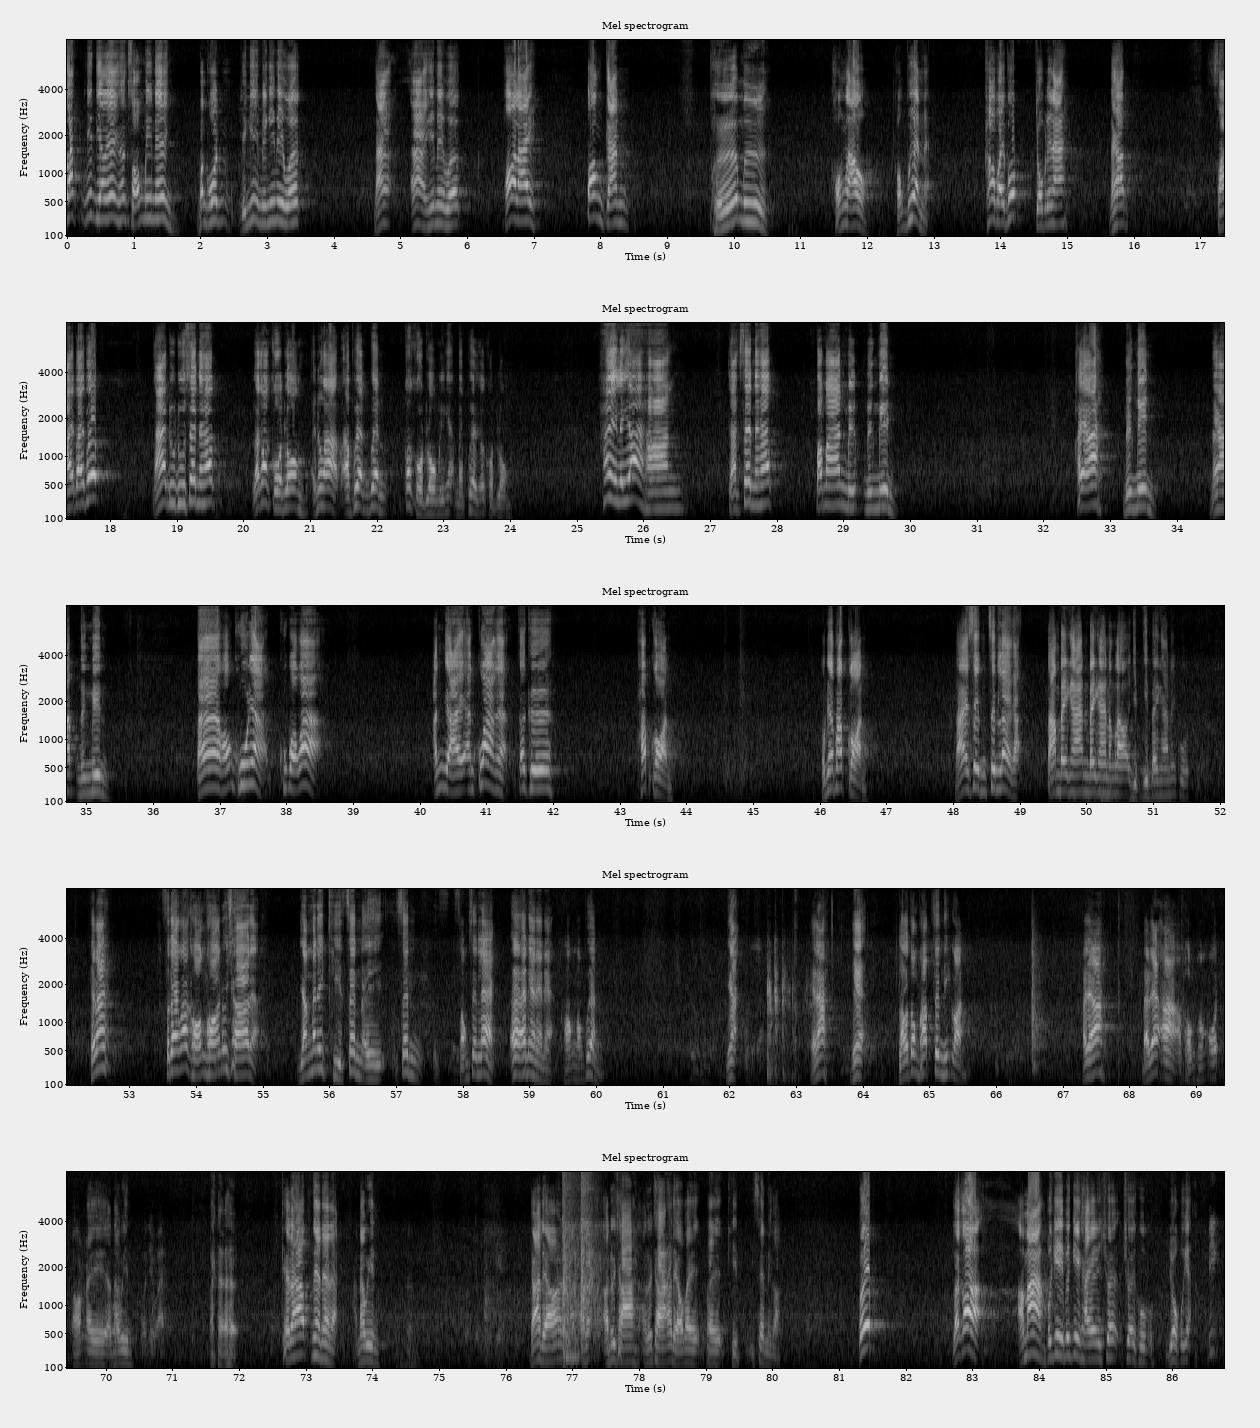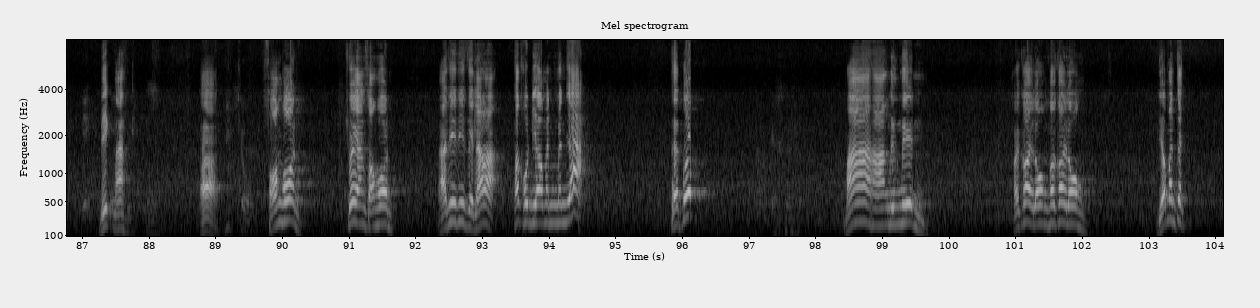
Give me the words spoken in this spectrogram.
สักนิดเดียวเองสักสองมิลเอง บางคนอย่างนี้อย่างนี้ไม่เวิร์กนะอ่าอย่างนี้ไม่เวิร์กเพราะอะไร ป้องกัน เผลอมือของเราของเพื่อนเน่ยเข้าไปปุ๊บจบเลยนะนะครับสายไปปุ๊บนะดูดูเส้นนะครับ แล้วก็กดลงไอ้นู้นว่าอะเพื่อนเพื่อนก็กดลงอย่างเงี้ยแบบเพื่อนก็กดลง ให้ระยะห่างจากเส้นนะครับ ประมาณหนึ่งหนึ่งมิลใครอะหนึ่งมิลนะครับหนึ่งมิล แต่ของครูเนี่ยครูบอกว่า อันใหญ่อันกว้างเนี่ยก็คือ พับก่อน ตรงนี้พับก่อนนะไอ้เส้นเส้นแรกอะตามใบงานใบงานของเราหยิบหยิบใบงานให้ครูเห็นไหมแสดงว่าของของอนุชาเนี่ยยังไม่ได้ขีดเส้นไอ้เส้นสองเส้นแรก เอออันเนี้ยเนี่ยเนี่ยของของเพื่อน เนี่ย เห็นนะเนี่ย เราต้องพับเส้นนี้ก่อน เข้าใจปะแบบนี้อ่าของของโอ๊ตของไอ้อนาวินวัดเดวัดโอเคนะครับเนี่ยเนี่ยเนี่ยอนาวินงั้นเดี๋ยวอนุอนุชา อนุชาก็เดี๋ยวไปไปขีดอีกเส้นหนึ่งก่อนปึ๊บแล้วก็เอามาเมื่อกี้เมื่อกี้ใครช่วยช่วยครูโยกเมื่อกี้บิ๊กบิ๊กมาอ่าสองคน ช่วยกันสองคนอ่าที่ที่เสร็จแล้วอะถ้าคนเดียวมันมันยาก เสร็จปุ๊บ มาห่างหนึ่งมิลค่อยๆลง ค่อยๆลง เดี๋ยวมันจะ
